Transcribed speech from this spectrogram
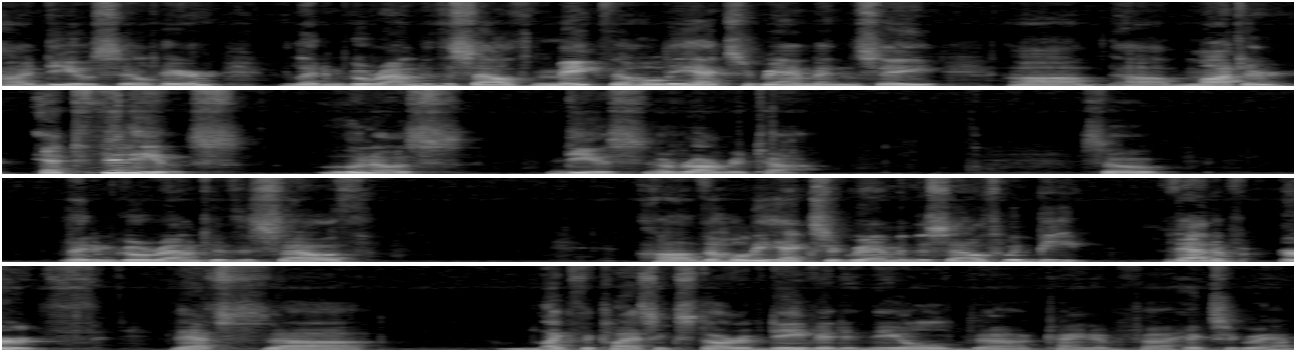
uh, Deosil here. Let him go round to the south, make the holy hexagram, and say, mater et filius unos Deus Ararita. So let him go around to the south. Uh, the holy hexagram in the south would be that of earth. That's uh, like the classic Star of David in the old uh, kind of uh, hexagram.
